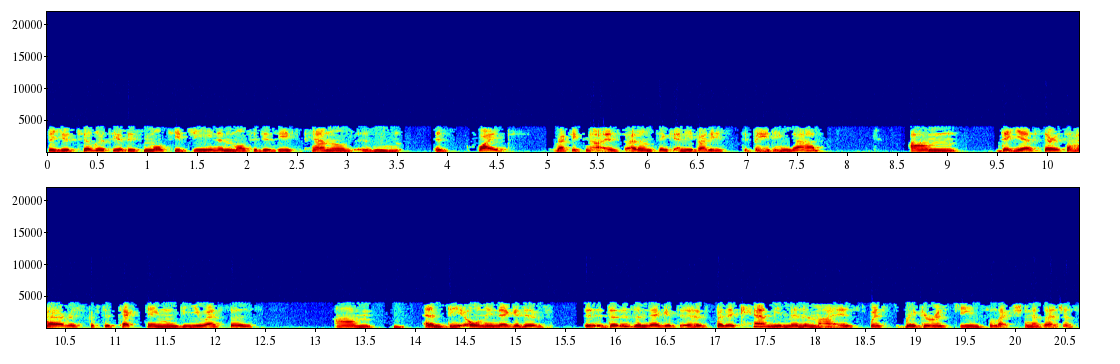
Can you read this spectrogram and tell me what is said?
the utility of these multi-gene and multi-disease panels is is quite recognized. I don't think anybody's debating that. Um, that yes, there's a higher risk of detecting VUSs, um, and the only negative, that is a negative, but it can be minimized with rigorous gene selection, as I just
